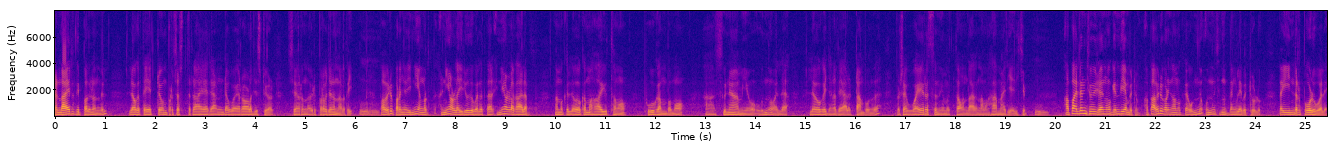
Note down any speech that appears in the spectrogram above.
രണ്ടായിരത്തി പതിനൊന്നിൽ ലോകത്തെ ഏറ്റവും പ്രശസ്തരായ രണ്ട് വൈറോളജിസ്റ്റുകൾ ചേർന്ന് ഒരു പ്രവചനം നടത്തി. അപ്പോൾ അവർ പറഞ്ഞു ഇനി അങ്ങോട്ട് ഇനിയുള്ള ഇരുപത് കൊല്ലത്താൽ ഇനിയുള്ള കാലം നമുക്ക് ലോകമഹായുദ്ധമോ ഭൂകമ്പമോ സുനാമിയോ ഒന്നുമല്ല ലോക ജനതയെ അലട്ടാൻ പോകുന്നത്. പക്ഷേ വൈറസ് നിമിത്തം ഉണ്ടാകുന്ന മഹാമാരിയായിരിക്കും. അപ്പോൾ എല്ലാവരും ചോദിച്ചാൽ നമുക്ക് എന്ത് ചെയ്യാൻ പറ്റും? അപ്പോൾ അവർ പറഞ്ഞു നമുക്ക് ഒന്ന് ഒന്നിച്ച് നിന്നെങ്കിലേ പറ്റുള്ളൂ. ഈ ഇന്റർപോൾ പോലെ.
